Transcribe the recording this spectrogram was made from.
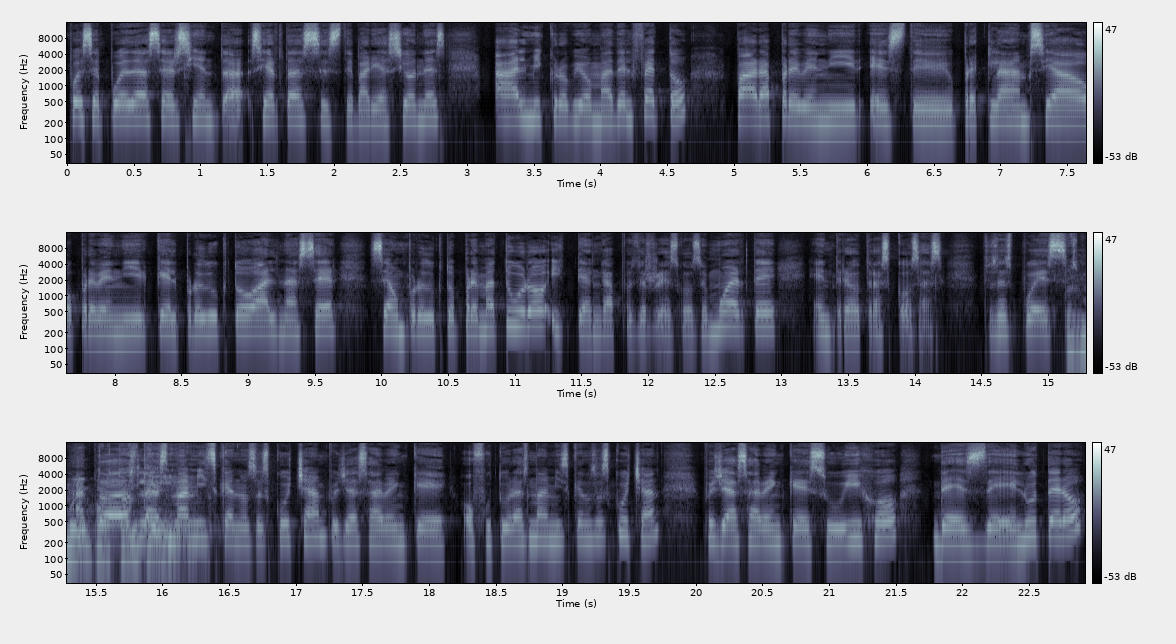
pues se puede hacer ciertas este, variaciones al microbioma del feto para prevenir este, preeclampsia o prevenir que el producto al nacer sea un producto prematuro y tenga pues riesgos de muerte, entre otras cosas. Entonces, pues, pues a todas las mamis que nos escuchan, pues ya saben que o futuras mamis que nos escuchan, pues ya saben que su hijo desde el útero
